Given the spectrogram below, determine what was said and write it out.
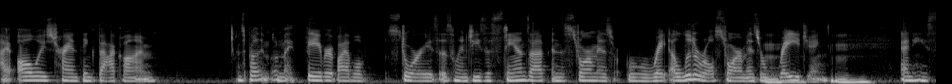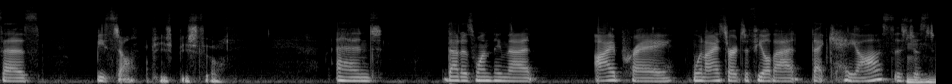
I always try and think back on it's probably one of my favorite Bible stories is when Jesus stands up and the storm is ra- a literal storm is mm-hmm. raging, mm-hmm. and he says, "Be still." Peace be still. And that is one thing that I pray when I start to feel that that chaos is just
